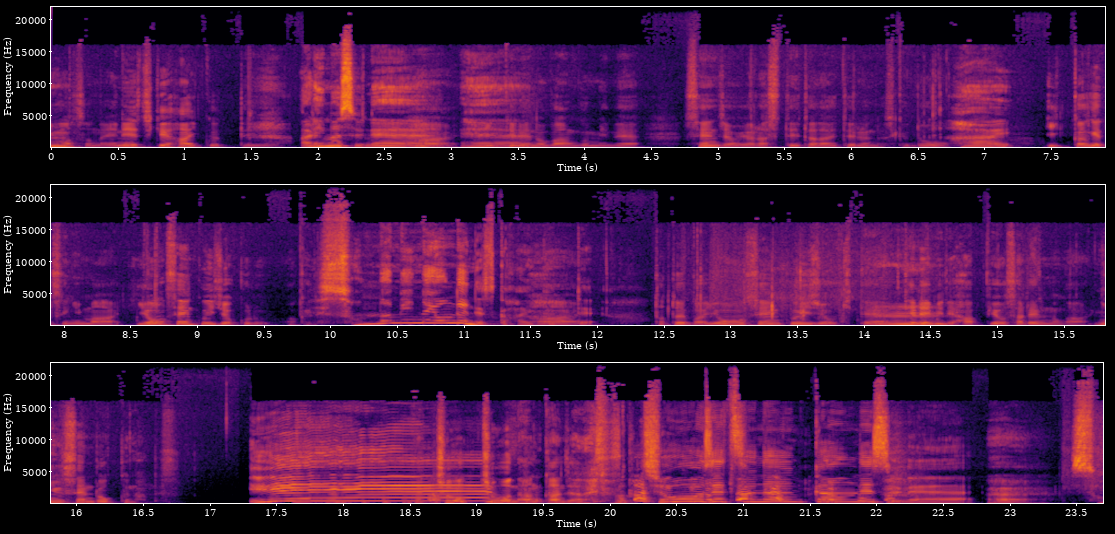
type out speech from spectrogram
今その NHK 俳句っていうありますね、はい、えー、E テレの番組で選者をやらせていただいてるんですけど、はい、1か月にまあ4,000句以上来るわけです。そんなみんな読んでんですか俳句って、はい、例えば4,000句以上来て、テレビで発表されるのが入選6句なんです。ええー、超超難関じゃないですか。超絶難関ですね。はい、そ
